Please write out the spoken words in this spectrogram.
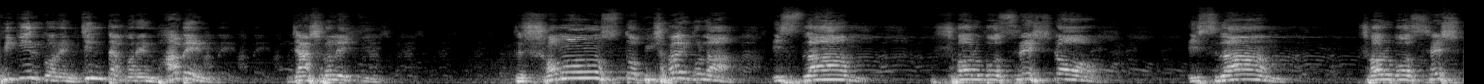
ফিকির করেন, চিন্তা করেন, ভাবেন, যে আসলে কি? সমস্ত বিষয়গুলা ইসলাম সর্বশ্রেষ্ঠ ইসলাম সর্বশ্রেষ্ঠ,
